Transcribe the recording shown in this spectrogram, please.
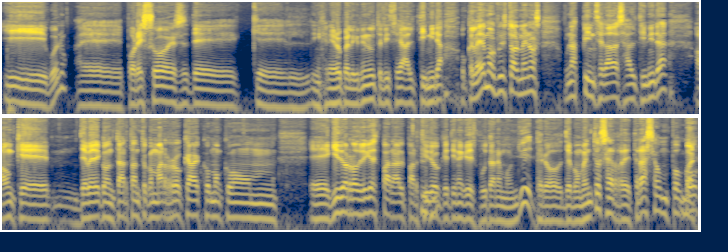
Y bueno, eh, por eso es de que el ingeniero Pellegrino utilice Altimira, o que le hemos visto al menos unas pinceladas a Altimira, aunque debe de contar tanto con Marroca como con eh, Guido Rodríguez para el partido que tiene que disputar en Montjuic, pero de momento se retrasa un poco Bueno.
